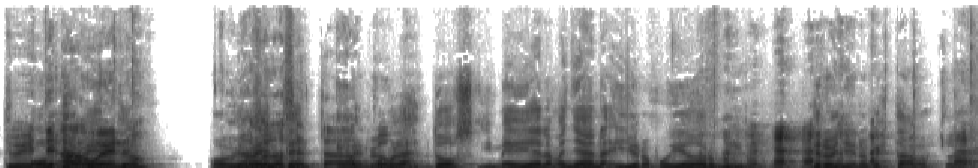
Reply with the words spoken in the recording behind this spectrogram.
Tú dijiste, ah, Obviamente, bueno. Obviamente, sentada, eran como las dos y media de la mañana y yo no podía dormir de lo lleno que estaba. Claro.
